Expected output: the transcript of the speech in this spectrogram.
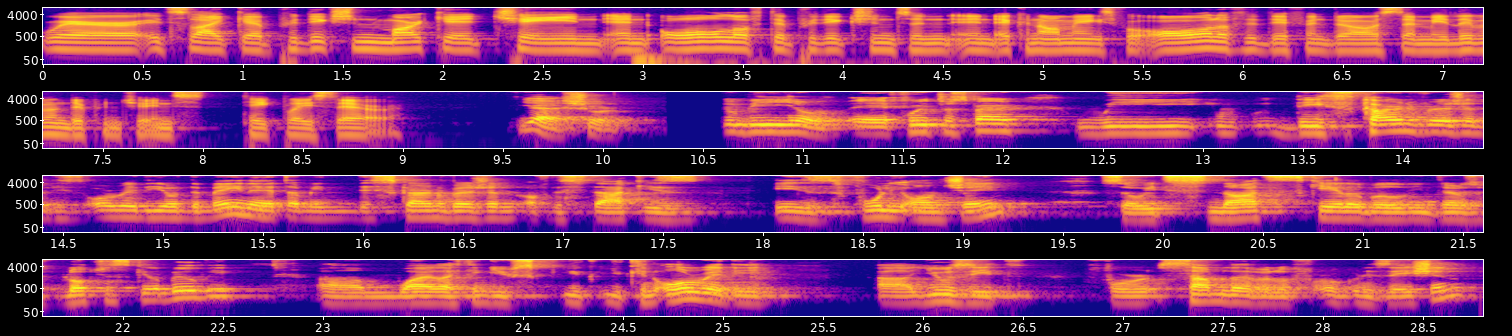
Where it's like a prediction market chain and all of the predictions and, and economics for all of the different DAOs that may live on different chains take place there. Yeah, sure. To be you know uh, fully transparent, we this current version is already on the mainnet. I mean, this current version of the stack is is fully on chain, so it's not scalable in terms of blockchain scalability. Um, while I think you you, you can already uh, use it for some level of organization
